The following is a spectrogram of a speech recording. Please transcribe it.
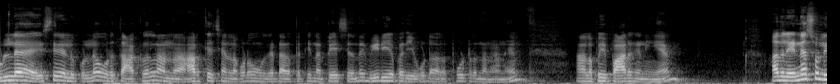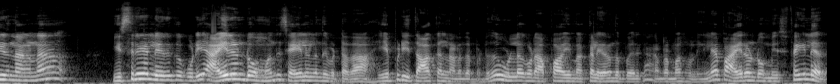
உள்ள இஸ்ரேலுக்குள்ளே ஒரு தாக்குதல் நான் ஆர்கே சேனலில் கூட உங்ககிட்ட அதை பற்றி நான் பேசியிருந்தேன். வீடியோ பதிவு கூட அதில் போட்டிருந்தேன் நான். அதில் போய் பாருங்கள் நீங்கள் அதில் என்ன சொல்லியிருந்தாங்கன்னா இஸ்ரேலில் இருக்கக்கூடிய ஐரன் டோம் வந்து செயலிழந்து விட்டதா? எப்படி தாக்கல் நடத்தப்பட்டது உள்ள கூட அப்பாவி மக்கள் இறந்து போயிருக்காங்கன்ற மாதிரி சொல்லிங்களே இப்போ ஐரன் டோம் இஸ் ஃபெயிலர்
